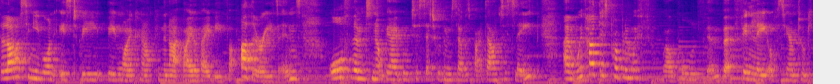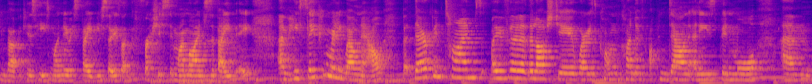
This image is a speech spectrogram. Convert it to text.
the last thing you want is to be being woken up in the night by your baby for other reasons or for them to not be able to settle themselves back down to sleep. Um, we've had this problem with well, all of them, but Finley, obviously I'm talking about because he's my newest baby, so he's like the freshest in my mind as a baby. Um, he's sleeping really well now, but there have been times over the last year where he's gone kind of up and down and he's been more, um,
